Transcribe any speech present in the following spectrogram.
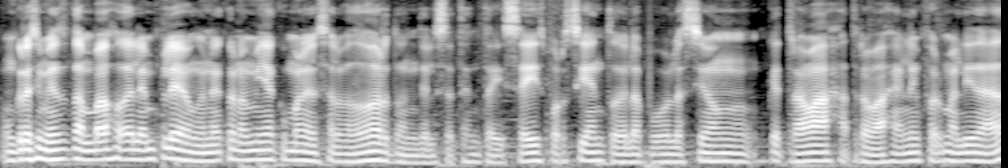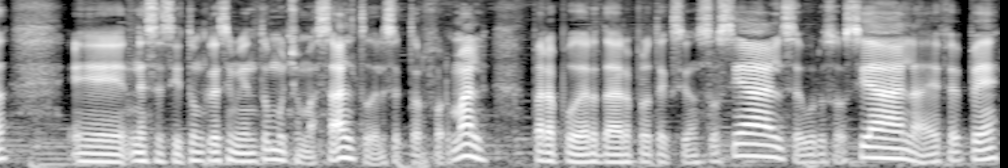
un crecimiento tan bajo del empleo en una economía como El Salvador, donde el 76% de la población que trabaja trabaja en la informalidad, eh, necesita un crecimiento mucho más alto del sector formal para poder dar protección social, seguro social, AFP,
